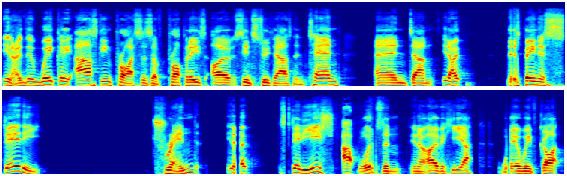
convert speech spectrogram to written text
you know, the weekly asking prices of properties over, since 2010. And, um, you know, there's been a steady trend, you know, steady ish upwards. And, you know, over here where we've got,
